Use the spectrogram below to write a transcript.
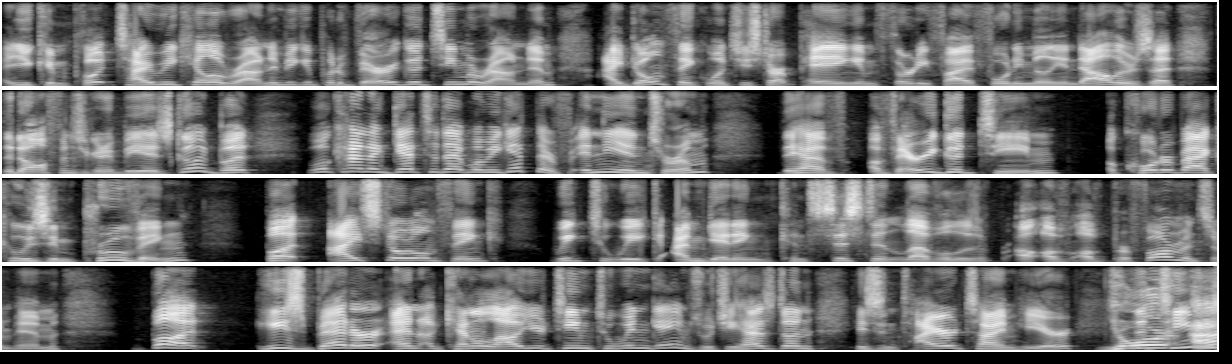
and you can put Tyreek Hill around him. You can put a very good team around him. I don't think once you start paying him 35, 40 million dollars that the Dolphins are going to be as good, but we'll kind of get to that when we get there. In the interim, they have a very good team, a quarterback who is improving, but I still don't think week to week I'm getting consistent levels of, of, of performance from him. But he's better and can allow your team to win games, which he has done his entire time here. You're the team out.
